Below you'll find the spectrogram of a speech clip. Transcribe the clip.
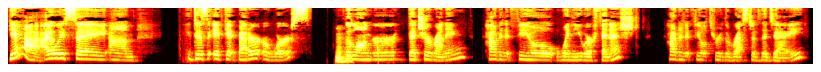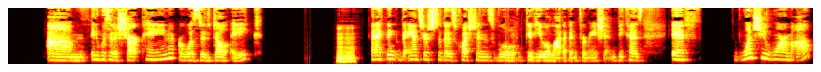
Yeah, I always say, um, does it get better or worse mm-hmm. the longer that you're running? How did it feel when you were finished? How did it feel through the rest of the day? Um, it was it a sharp pain or was it a dull ache? Mm-hmm. And I think the answers to those questions will give you a lot of information because if once you warm up,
